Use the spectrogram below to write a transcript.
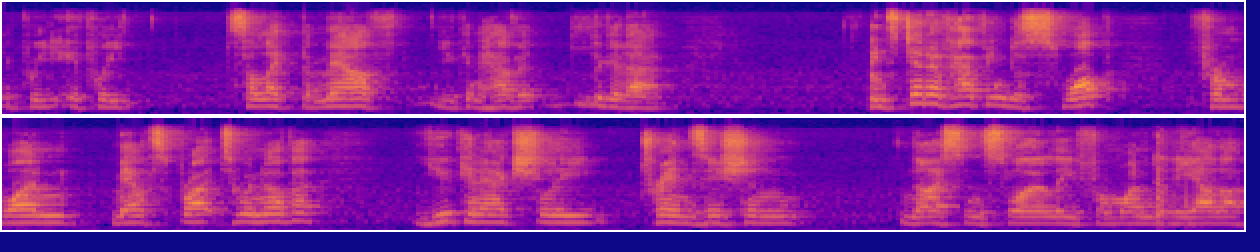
If we, if we select the mouth, you can have it, look at that. Instead of having to swap from one mouth sprite to another, you can actually transition nice and slowly from one to the other.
